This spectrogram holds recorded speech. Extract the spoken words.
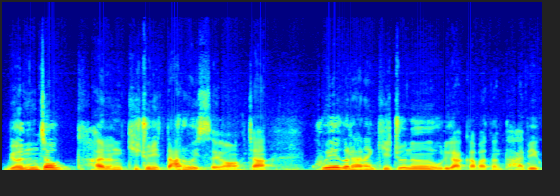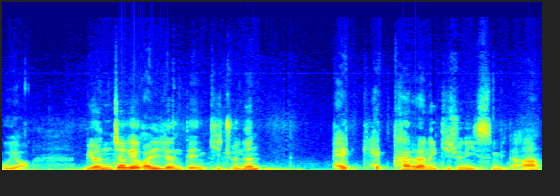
면적하는 기준이 따로 있어요. 자, 구획을 하는 기준은 우리가 아까 봤던 답이고요. 면적에 관련된 기준은 100헥타르라는 기준이 있습니다.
